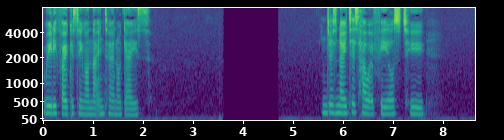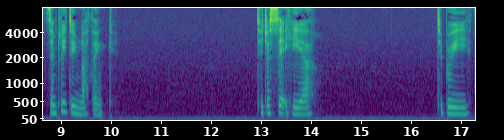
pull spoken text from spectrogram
really focusing on that internal gaze. And just notice how it feels to simply do nothing. To just sit here to breathe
